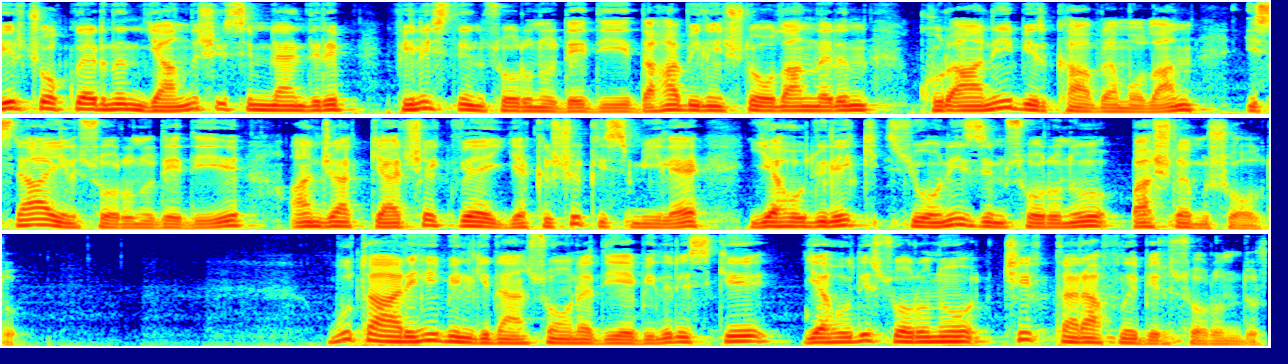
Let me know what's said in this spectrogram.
birçoklarının yanlış isimlendirip Filistin sorunu dediği daha bilinçli olanların Kur'ani bir kavram olan İsrail sorunu dediği ancak gerçek ve yakışık ismiyle Yahudilik, Siyonizm sorunu başlamış oldu. Bu tarihi bilgiden sonra diyebiliriz ki Yahudi sorunu çift taraflı bir sorundur.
